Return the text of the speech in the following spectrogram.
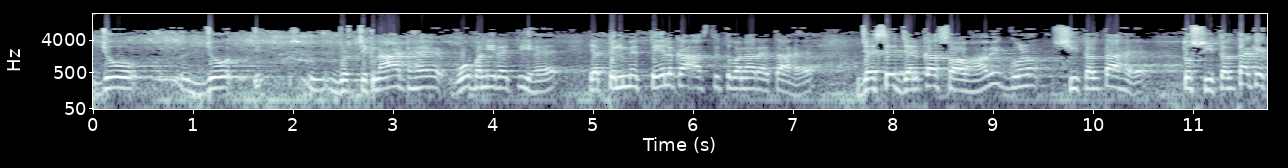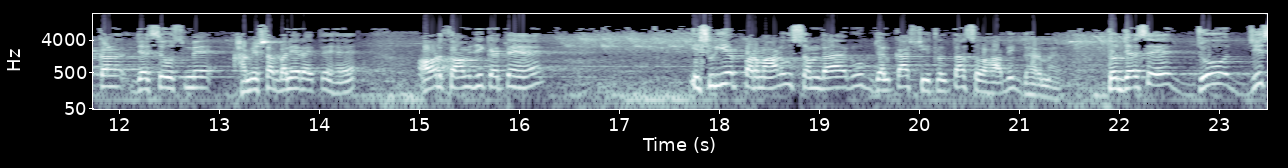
जो जो जो चिकनाट है, वो बनी रहती है, या तिल में तेल का अस्तित्व बना रहता है, जैसे जल का स्वाभाविक गुण शीतलता है तो शीतलता के कण जैसे उसमें हमेशा बने रहते हैं। और स्वामी जी कहते हैं इसलिए परमाणु समुदाय रूप जल का शीतलता स्वाभाविक धर्म है। तो जैसे जो जिस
